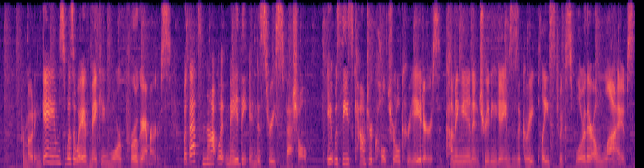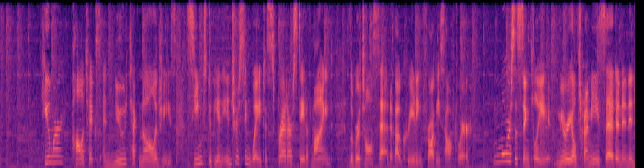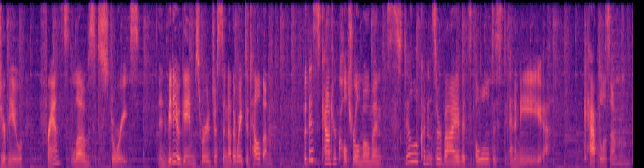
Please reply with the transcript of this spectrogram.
Promoting games was a way of making more programmers. But that's not what made the industry special. It was these countercultural creators coming in and treating games as a great place to explore their own lives. Humor, politics, and new technologies seemed to be an interesting way to spread our state of mind, Le Breton said about creating Froggy software. More succinctly, Muriel Tramis said in an interview, France loves stories, and video games were just another way to tell them. But this countercultural moment still couldn't survive its oldest enemy capitalism.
